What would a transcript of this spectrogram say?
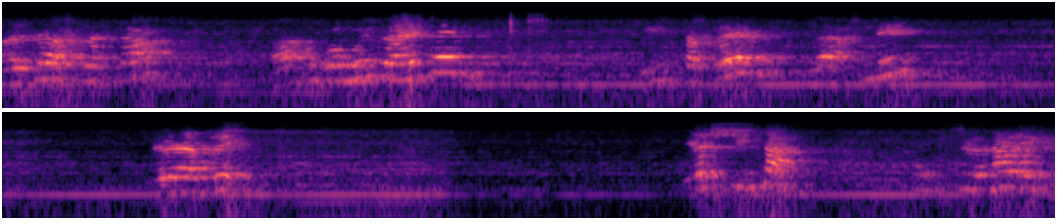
על ידי ההחלטה אנחנו גומרים לאבן להסתפק, להחליט ולהבריא. יש שיטה פונקציונלית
